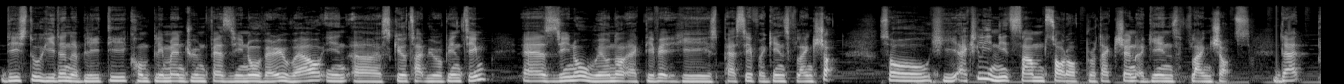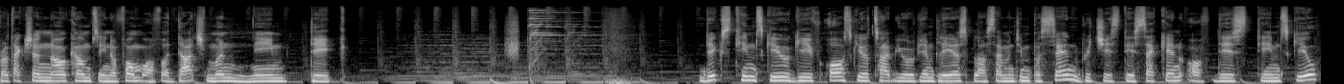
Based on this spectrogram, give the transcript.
These two hidden ability complement Dreamfest Zeno very well in a skill type European team, as Zeno will not activate his passive against flying shot, so he actually needs some sort of protection against flying shots. That protection now comes in the form of a Dutchman named Dick. Dick's team skill give all skill type European players plus 17%, which is the second of this team skill.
